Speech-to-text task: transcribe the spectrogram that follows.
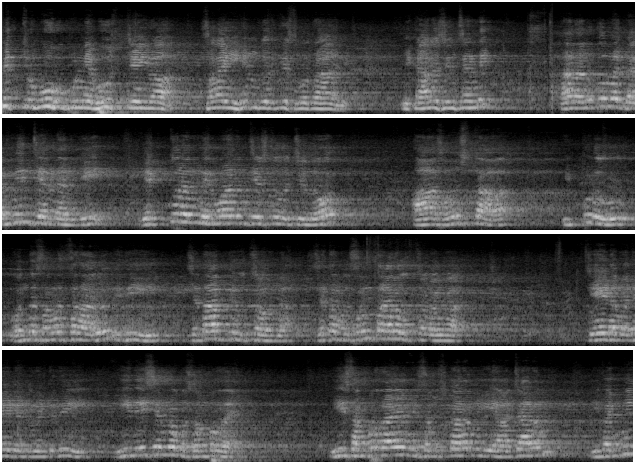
పితృభూ పుణ్యభూశ్చైవ సవై హిందుకి స్మృత అని. ఇక ఆలోచించండి. తాను అనుకున్న గమ్యం చేరడానికి వ్యక్తులను నిర్మాణం చేస్తూ వచ్చిందో ఆ సంస్థ ఇప్పుడు వంద సంవత్సరాలు ఇది శతాబ్ది ఉత్సవంగా శత వసంతాల ఉత్సవంగా చేయడం అనేటటువంటిది ఈ దేశంలో ఒక సంప్రదాయం. ఈ సంప్రదాయం ఈ సంస్కారం ఈ ఆచారం ఇవన్నీ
